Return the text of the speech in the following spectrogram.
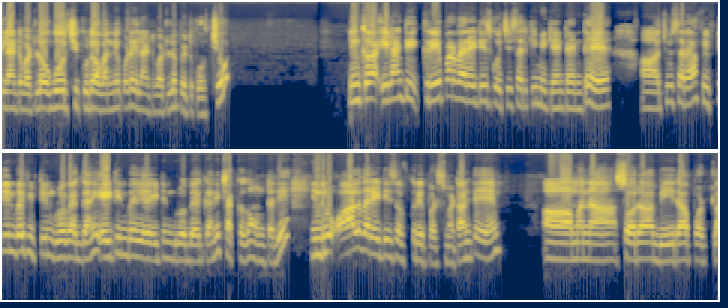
ఇలాంటి వాటిలో గోర్చిక్కుడు అవన్నీ కూడా ఇలాంటి వాటిలో పెట్టుకోవచ్చు. ఇంకా ఇలాంటి క్రేపర్ వెరైటీస్కి వచ్చేసరికి మీకు ఏంటంటే చూసారా fifteen by fifteen grow bag కానీ eighteen by eighteen grow bag కానీ చక్కగా ఉంటుంది. ఇందులో ఆల్ వెరైటీస్ ఆఫ్ క్రేపర్స్ అన్నమాట. అంటే మన సొర బీర పొట్ల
